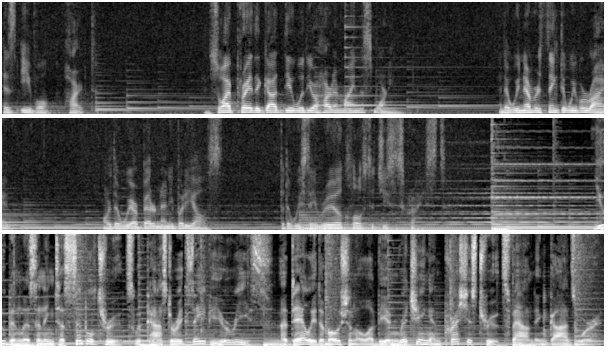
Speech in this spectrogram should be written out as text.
his evil heart. And so I pray that God deal with your heart and mind this morning and that we never think that we've arrived or that we are better than anybody else but that we stay real close to Jesus Christ. You've been listening to Simple Truths with Pastor Xavier Ries, a daily devotional of the enriching and precious truths found in God's Word.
